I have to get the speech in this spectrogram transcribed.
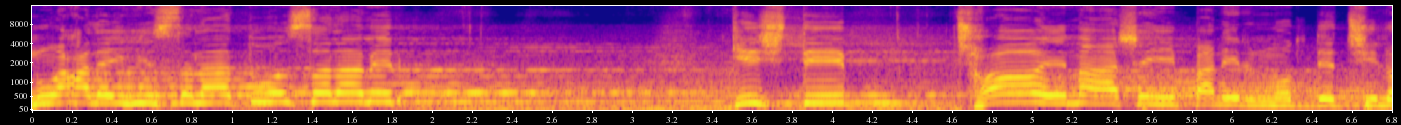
নু আলাইহি সালাতু সালামের কিস্তি ছয় মাস এই পানির মধ্যে ছিল।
